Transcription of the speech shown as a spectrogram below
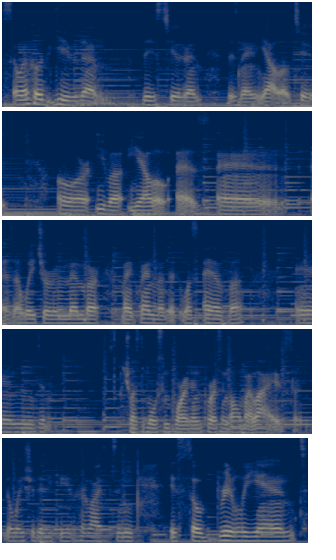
So I would give them these children this name Yellow too, or Eva Yellow as an as a way to remember my grandma that was Eva and was the most important person all my mm-hmm. life. The way she dedicated her life to me is so brilliant.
